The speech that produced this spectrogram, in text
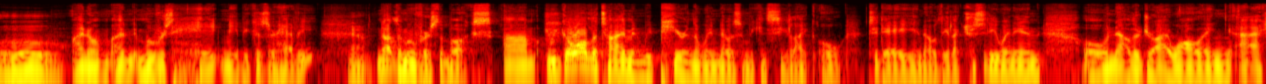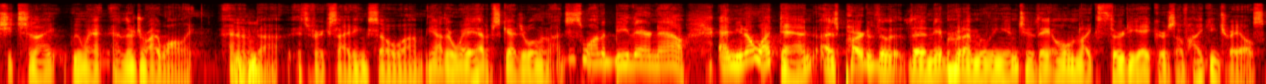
Ooh, I know my movers hate me because they're heavy. yeah. Not the movers, the books. Um, we go all the time and we peer in the windows and we can see like, oh, today, you know, the electricity went in. Oh, now they're drywalling. Actually, tonight we went and they're drywalling. And uh, it's very exciting. So, um, yeah, they're way ahead of schedule, and I just want to be there now. And you know what, Dan? As part of the, the neighborhood I'm moving into, they own like 30 acres of hiking trails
